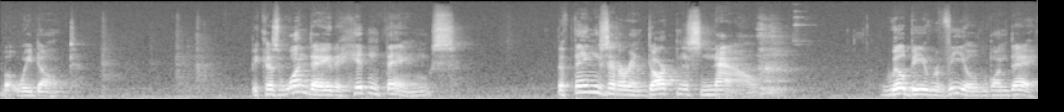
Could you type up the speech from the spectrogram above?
but we don't. Because one day the hidden things the things that are in darkness now will be revealed one day.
